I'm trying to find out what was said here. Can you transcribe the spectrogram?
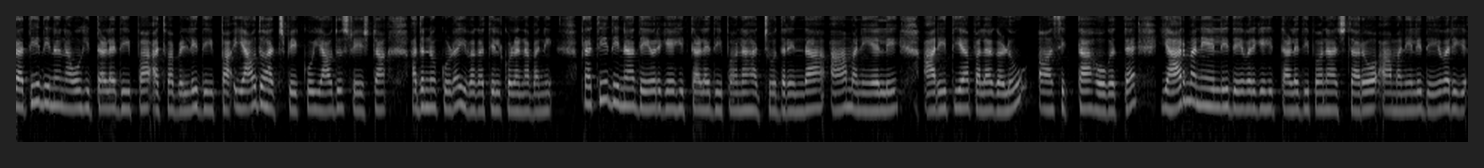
ಪ್ರತಿದಿನ ನಾವು ಹಿತ್ತಾಳೆ ದೀಪ ಅಥವಾ ಬೆಳ್ಳಿ ದೀಪ ಯಾವುದು ಹಚ್ಚಬೇಕು, ಯಾವುದು ಶ್ರೇಷ್ಠ ಅದನ್ನು ಕೂಡ ಇವಾಗ ತಿಳ್ಕೊಳ್ಳೋಣ ಬನ್ನಿ. ಪ್ರತಿದಿನ ದೇವರಿಗೆ ಹಿತ್ತಾಳೆ ದೀಪವನ್ನು ಹಚ್ಚುವುದರಿಂದ ಆ ಮನೆಯಲ್ಲಿ ಆ ರೀತಿಯ ಫಲಗಳು ಸಿಗ್ತಾ ಹೋಗುತ್ತೆ. ಯಾರ ಮನೆಯಲ್ಲಿ ದೇವರಿಗೆ ಹಿತ್ತಾಳೆ ದೀಪವನ್ನು ಹಚ್ತಾರೋ ಆ ಮನೆಯಲ್ಲಿ ದೇವರಿಗೆ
